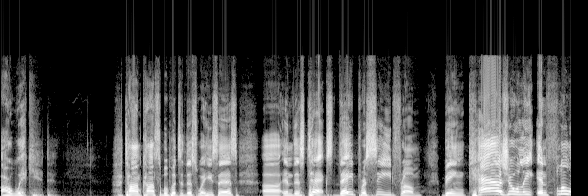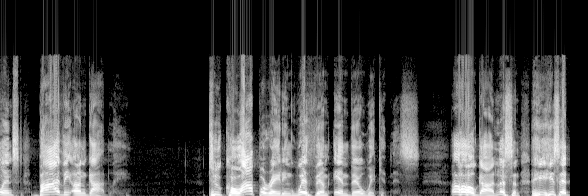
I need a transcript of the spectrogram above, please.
are wicked. Tom Constable puts it this way he says uh, in this text, they proceed from being casually influenced by the ungodly to cooperating with them in their wickedness. Oh, God, listen. He, he said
